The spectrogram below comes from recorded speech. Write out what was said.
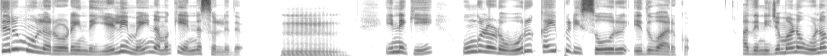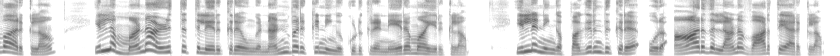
திருமூலரோட இந்த எளிமை நமக்கு என்ன சொல்லுது? இன்னைக்கு உங்களோட ஒரு கைப்பிடி சோறு எதுவா இருக்கும்? அது நிஜமான உணவா இருக்கலாம் இல்ல மன அழுத்தத்துல இருக்கிற உங்க நண்பருக்கு நீங்க கொடுக்கிற நேரமா இருக்கலாம். இல்ல நீங்க பகிர்ந்துக்கிற ஒரு ஆறுதலான வார்த்தையா இருக்கலாம்.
